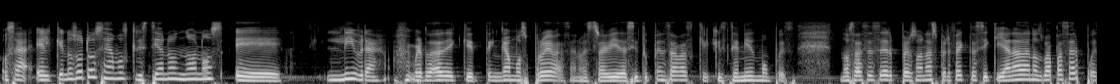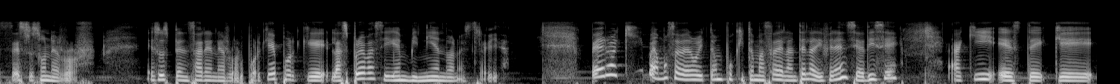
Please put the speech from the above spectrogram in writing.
O sea, el que nosotros seamos cristianos no nos eh, libra, ¿verdad?, de que tengamos pruebas en nuestra vida. Si tú pensabas que el cristianismo pues nos hace ser personas perfectas y que ya nada nos va a pasar, pues eso es un error. Eso es pensar en error. ¿Por qué? Porque las pruebas siguen viniendo a nuestra vida. Pero aquí vamos a ver ahorita un poquito más adelante la diferencia. Dice aquí este que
